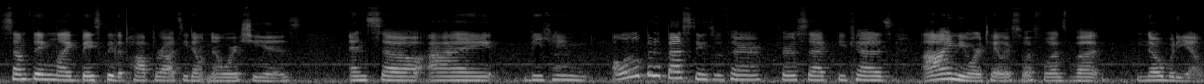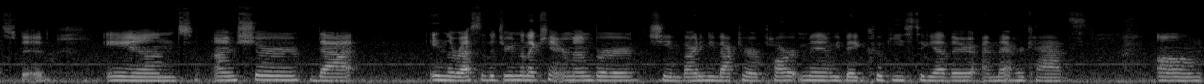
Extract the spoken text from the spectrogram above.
something like basically the paparazzi don't know where she is. And so I became a little bit of besties with her for a sec because I knew where Taylor Swift was, but nobody else did. And I'm sure that in the rest of the dream that I can't remember, she invited me back to her apartment. We baked cookies together. I met her cats. Um,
